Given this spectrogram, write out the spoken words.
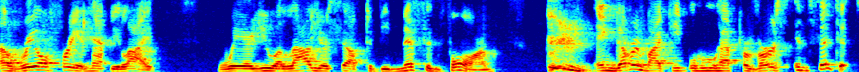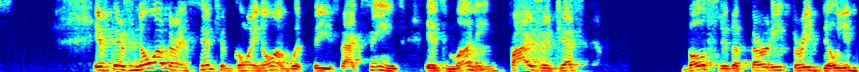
a real free and happy life where you allow yourself to be misinformed and governed by people who have perverse incentives. If there's no other incentive going on with these vaccines, it's money. Pfizer just boasted of $33 billion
